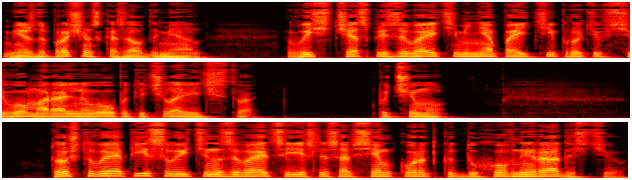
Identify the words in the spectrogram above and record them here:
«Между прочим, — сказал Дамиан, — вы сейчас призываете меня пойти против всего морального опыта человечества». «Почему?» То, что вы описываете, называется, если совсем коротко, духовной радостью.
